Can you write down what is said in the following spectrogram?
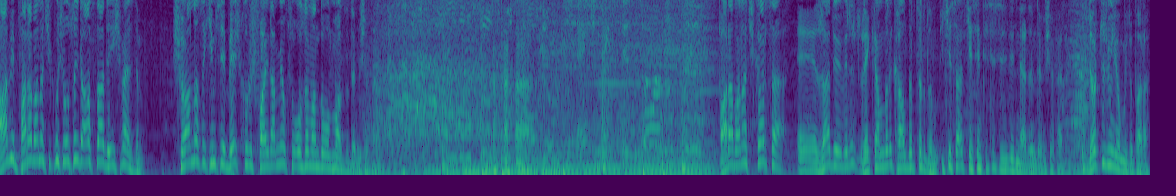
Abi para bana çıkmış olsaydı asla değişmezdim. Şu an nasıl kimseye 5 kuruş faydam yoksa o zaman da olmazdı demiş efendim. Para bana çıkarsa e, radyo verir reklamları kaldırtırdım. 2 saat kesintisi sizi dinlerdim demiş efendim. 400 milyon muydu para?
